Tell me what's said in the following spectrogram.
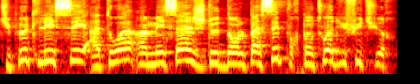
tu peux te laisser à toi un message de dans le passé pour ton toi du futur.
